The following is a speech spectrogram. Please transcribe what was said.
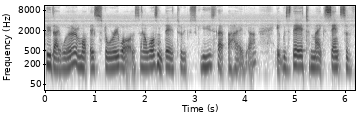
who they were and what their story was. And I wasn't there to excuse that behaviour. It was there to make sense of,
